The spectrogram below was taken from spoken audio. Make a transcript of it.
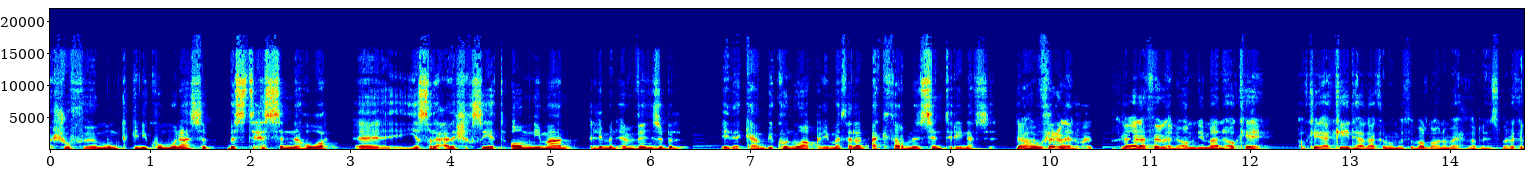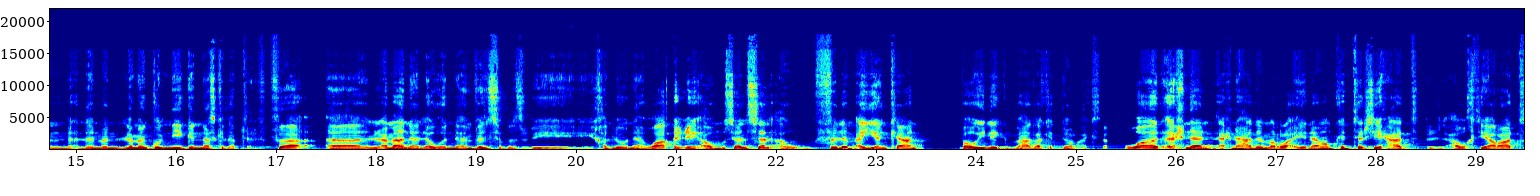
أشوف ممكن يكون مناسب بس تحس إنه هو آه يصلح على شخصية Omni-Man اللي من Invincible إذا كان بيكون واقعي مثلا أكثر من Sentry نفسه. لا هو فعلا. لا لا فعلا. Omni-Man okay. Okay أكيد هذاك الممثل برضه أنا ما يحضر الاسم لكن لما لما نقول Negan الناس كلها بتعرف. فللامانه آه، لو إن Invincible بيخلونه واقعي أو مسلسل أو فيلم ايا كان فهو يليق بهذاك الدور أكثر. وإحنا إحنا هذا من رأينا. ممكن ترشيحات أو اختيارات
